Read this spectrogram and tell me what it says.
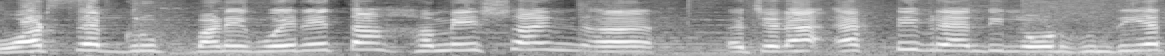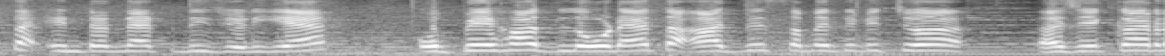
WhatsApp ਗਰੁੱਪ ਬਣੇ ਹੋਏ ਨੇ, ਤਾਂ ਹਮੇਸ਼ਾ ਜਿਹੜਾ ਐਕਟਿਵ ਰਹਿਣ ਦੀ ਲੋੜ ਹੁੰਦੀ ਹੈ। ਤਾਂ ਇੰਟਰਨੈਟ ਦੀ ਜਿਹੜੀ ਹੈ ਉਹ ਬੇਹੱਦ ਲੋੜ ਹੈ, ਤਾਂ ਅੱਜ ਦੇ ਸਮੇਂ ਦੇ ਵਿੱਚ ਜੇਕਰ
